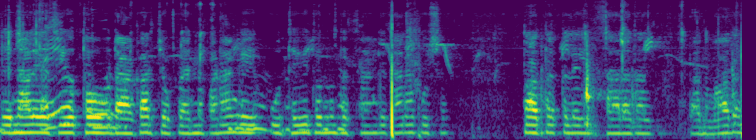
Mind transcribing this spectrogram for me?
ਤੇ ਨਾਲੇ ਅਸੀਂ ਉੱਥੋਂ ਡਾਕ ਘਰ ਚੋਂ ਪੈਨ ਪੜਾਂਗੇ ਉੱਥੇ ਵੀ ਤੁਹਾਨੂੰ ਦੱਸਾਂਗੇ ਸਾਰਾ ਕੁਝ ਤਦ ਤੱਕ ਲਈ ਸਾਰਾ ਦਾ ਧੰਨਵਾਦ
